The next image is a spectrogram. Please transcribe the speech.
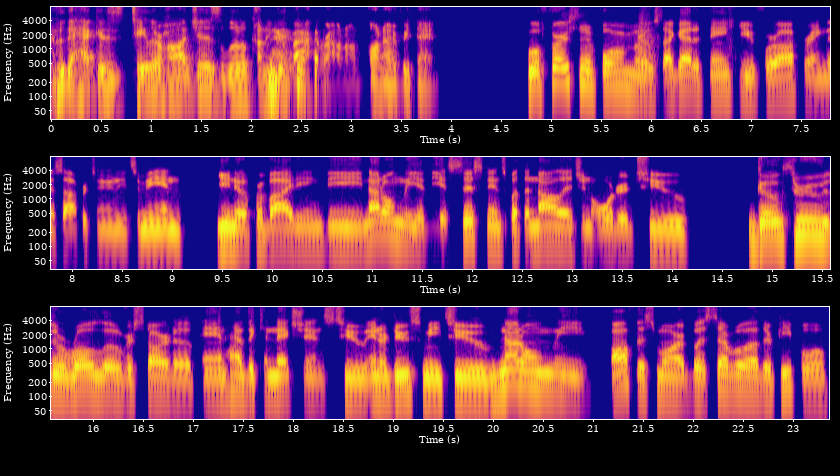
who the heck is Taylor Hodges, a little kind of your background on, on everything. Well, first and foremost, I got to thank you for offering this opportunity to me and you know providing the not only the assistance but the knowledge in order to go through the rollover startup and have the connections to introduce me to not only Office Mart but several other people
